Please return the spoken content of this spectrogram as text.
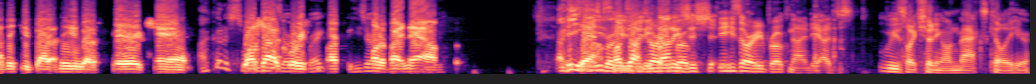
I think he's got. I think he's got a fair chance. I could have sworn Watch out, he's already Corey. break- he's on it right now. He Yeah, has he's- broken he's- 90. he's already, Doni's broke, just shit. he's already broke ninety. I just we just like shitting on Max Kelly here.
